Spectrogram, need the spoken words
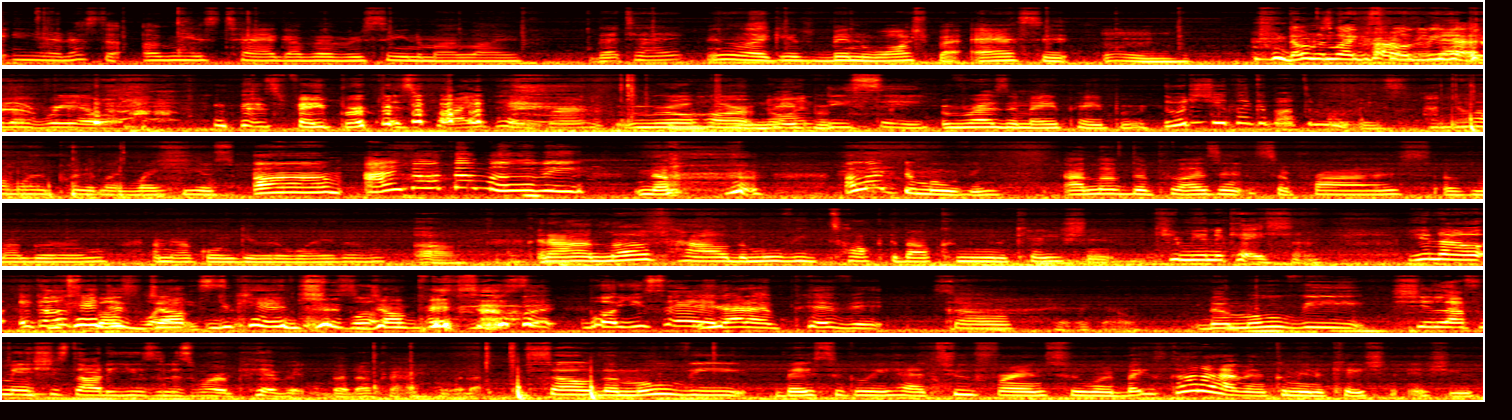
Yeah, that's the ugliest tag I've ever seen in my life. that tag? It look like it's been washed by acid. Mm. Don't look like it's supposed to be that. real. it's paper. It's white paper. real hard Non paper. DC. Resume paper. What did you think about the movies? I know I want to put it like right here. Um, I thought the movie. No, I like the movie. I love the pleasant surprise of my girl. I'm not going to give it away though. Oh, And I loved how the movie talked about communication. communication. You know, it You goes can't both just ways. jump. You can't just Well, jump into it. well, you said. You gotta pivot. So Here we go. The movie She left me and she started using this word pivot, but okay, whatever. So the movie basically had two friends who were bas- kind of having communication issues.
